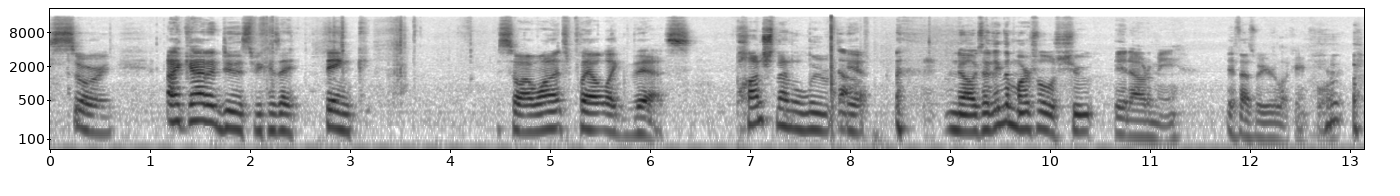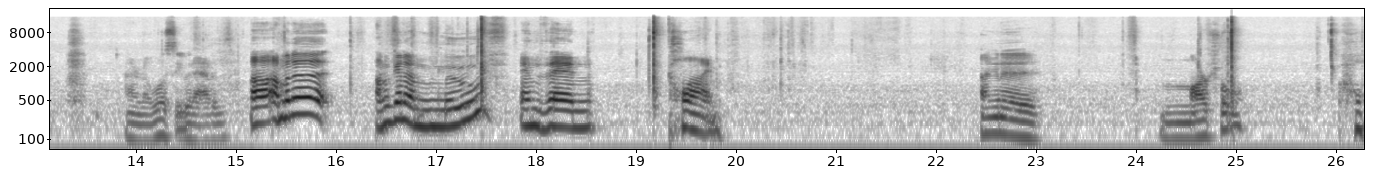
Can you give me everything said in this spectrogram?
Sorry. I gotta do this because I think. So I want it to play out like this. Punch, then loot. No. Yeah. No, because I think the marshal will shoot it out of me, if that's what you're looking for. I don't know. We'll see what happens. Uh, I'm gonna, I'm gonna move and then climb. I'm gonna marshal.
